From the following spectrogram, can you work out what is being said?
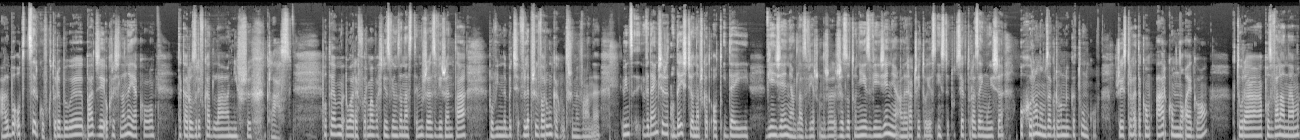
albo od cyrków, które były bardziej określane jako taka rozrywka dla niższych klas. Potem była reforma właśnie związana z tym, że zwierzęta powinny być w lepszych warunkach utrzymywane. Więc wydaje mi się, że odejście na przykład od idei więzienia dla zwierząt, że, że to nie jest więzienie, ale raczej to jest instytucja, która zajmuje się ochroną zagrożonych gatunków, że jest trochę taką arką Noego, która pozwala nam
